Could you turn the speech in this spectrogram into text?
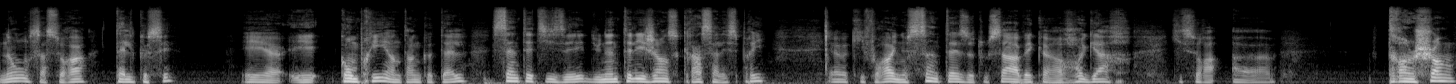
Non, ça sera tel que c'est, et, et compris en tant que tel, synthétisé d'une intelligence grâce à l'esprit, euh, qui fera une synthèse de tout ça avec un regard qui sera euh, tranchant.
